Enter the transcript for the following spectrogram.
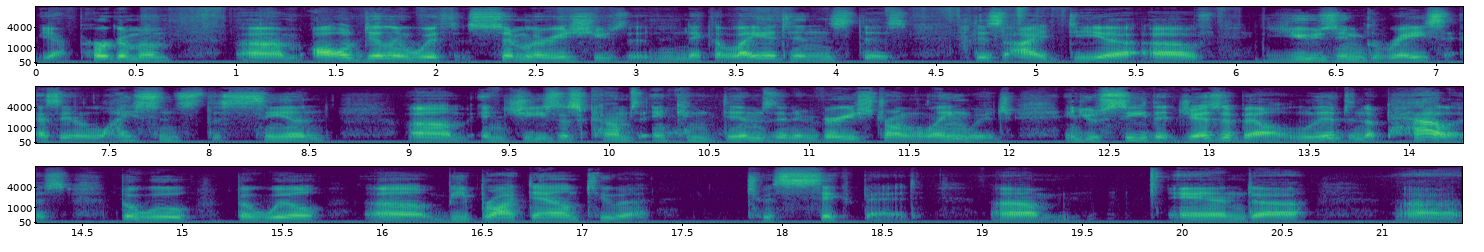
yeah, Pergamum, um, all dealing with similar issues. The Nicolaitans, this this idea of using grace as a license to sin. Um, and Jesus comes and condemns it in very strong language. And you see that Jezebel lived in the palace, but will but will uh, be brought down to a to a sick bed. Um, and uh, uh,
